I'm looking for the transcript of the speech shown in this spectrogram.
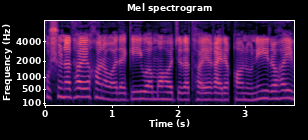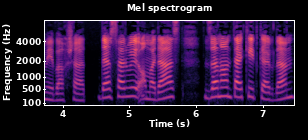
خشونت های خانوادگی و مهاجرت های غیرقانونی رهایی می بخشد. در سروی آمده است زنان تاکید کردند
